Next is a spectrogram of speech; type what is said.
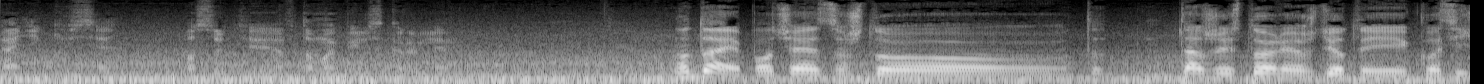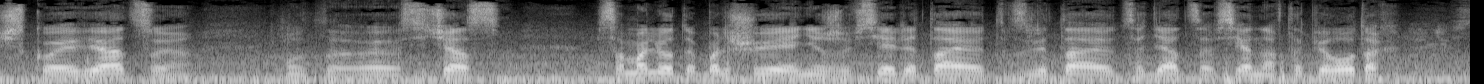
механики все. По сути, автомобиль с крыльями. Ну да, и получается, что та же история ждет и классическую авиацию. Вот э, сейчас самолеты большие, они же все летают, взлетают, садятся все на автопилотах. Ну, не все.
